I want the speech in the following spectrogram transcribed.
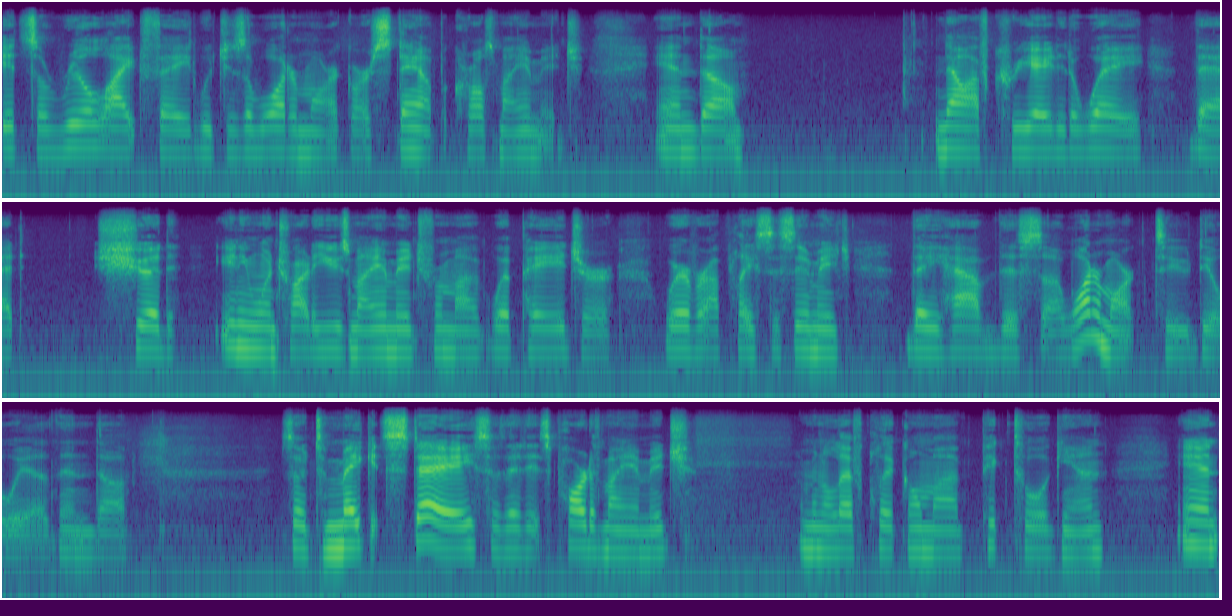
it's a real light fade which is a watermark or a stamp across my image. And um, now I've created a way that should anyone try to use my image from my web page or wherever I place this image they have this uh, watermark to deal with. And uh, so to make it stay so that it's part of my image I'm going to left click on my pick tool again. And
